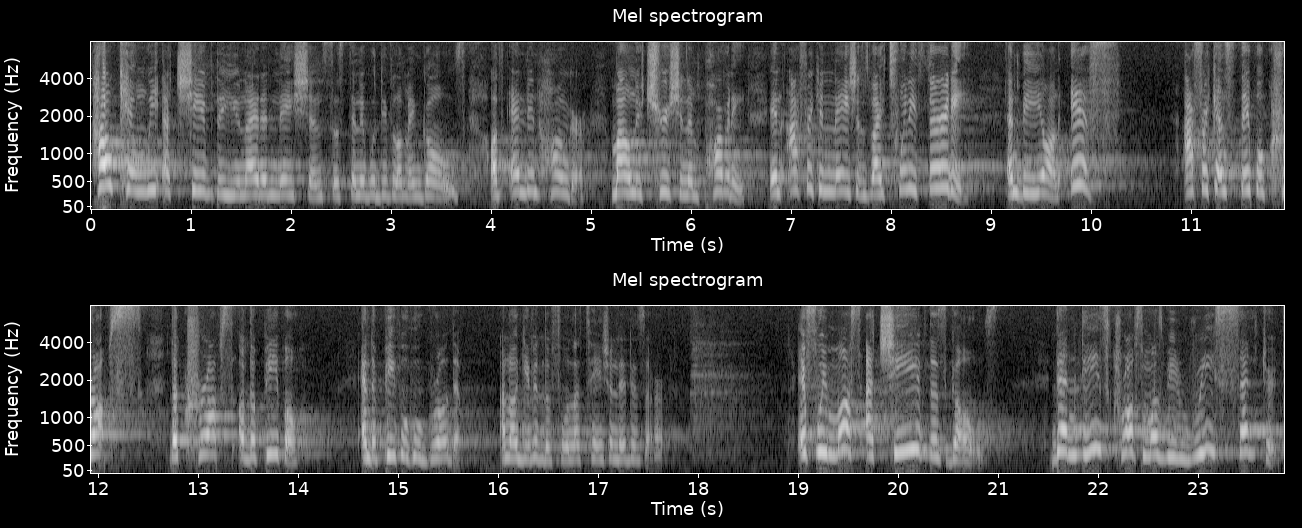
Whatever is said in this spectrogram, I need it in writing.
how can we achieve the United Nations Sustainable Development Goals of ending hunger, malnutrition, and poverty in African nations by 2030 and beyond if African staple crops, the crops of the people, and the people who grow them are not given the full attention they deserve? If we must achieve these goals, then these crops must be recentered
